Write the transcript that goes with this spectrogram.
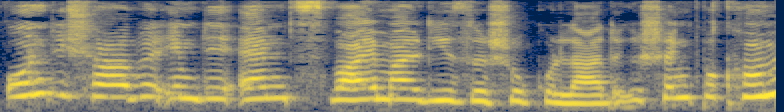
Und ich habe im DM zweimal diese Schokolade geschenkt bekommen.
